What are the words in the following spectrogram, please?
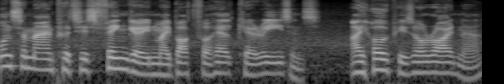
Once a man put his finger in my butt for healthcare reasons. I hope he's alright now.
